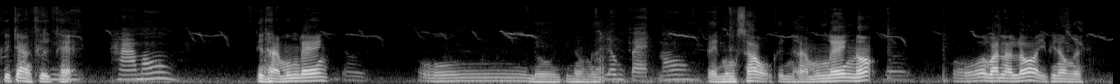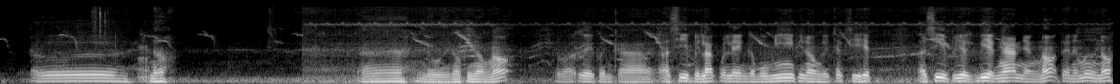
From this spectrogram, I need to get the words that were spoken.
คือจ้างถือแท้ห้าโมงขึ้นหาโมงแรงโดยโอ้โดยพี่น้องเลยลงแปดโมงแปดโมงเช้าขึ้นหาโมงแรงเนาะโดยโอ้วันละร้อยพี่น้องเลยเออเนาะอ่าโดยเนาะพี่น้องเนาะ แต่ว่าเอ้ยเพิ่นกาอาชีพเป็นรักเป็นแรงกับบ่มีพี่น้องเลยจักสิเฮ็ดอาชีพเรียกเรียกงานอย่างเนาะแต่ในมือเนาะ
